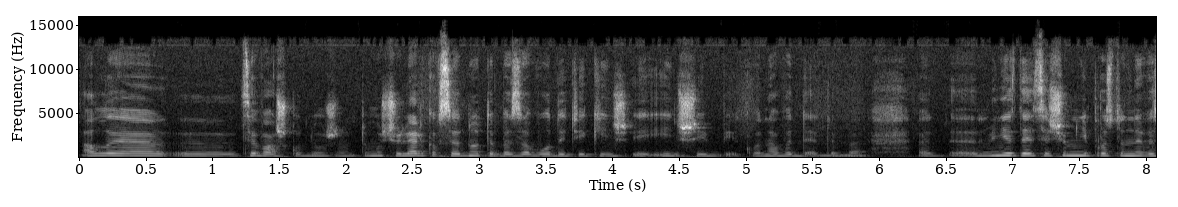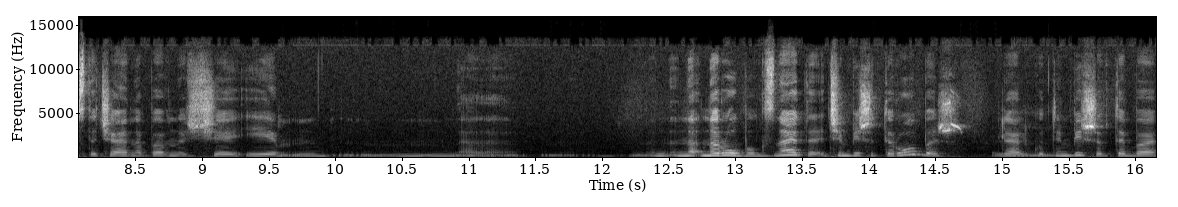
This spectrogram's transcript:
Але е, це важко дуже, тому що лялька все одно тебе заводить якийсь інший бік, вона веде тебе. Е, е, Мені здається, що мені просто не вистачає, напевно, ще і наробок. Знаєте, чим більше ти робиш ляльку, тим більше в тебе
